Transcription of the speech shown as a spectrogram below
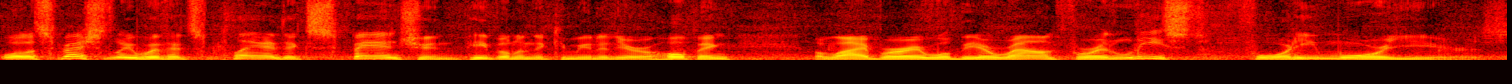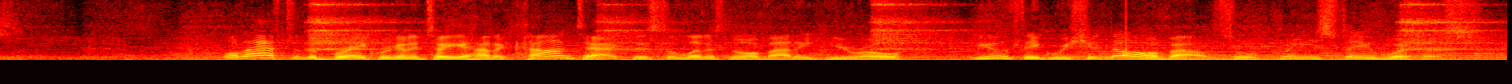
Well, especially with its planned expansion, people in the community are hoping the library will be around for at least 40 more years. Well, after the break, we're going to tell you how to contact us to let us know about a hero you think we should know about, so please stay with us.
